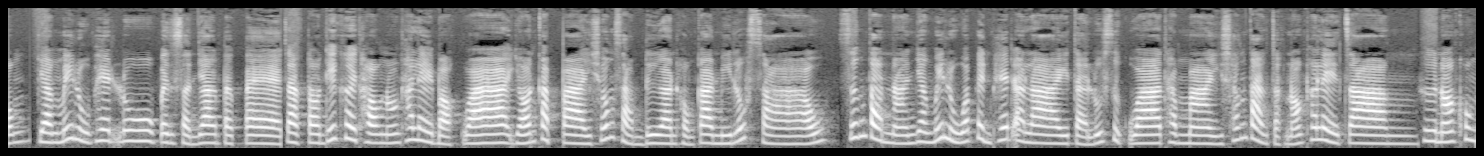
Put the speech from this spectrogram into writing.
ง ยังไม่รู้เพศลูกเป็นสัญญาณแปลกๆ จากตอนที่เคยท้องน้องทะเลบอกว่าย้อนกลับไปช่วง 3 เดือนของการมีลูกสาว ซึ่งตอนนั้นยังไม่รู้ว่าเป็นเพศอะไร แต่รู้สึกว่าทำไมช่างต่างจากน้องทะเลจัง คือน้องคง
